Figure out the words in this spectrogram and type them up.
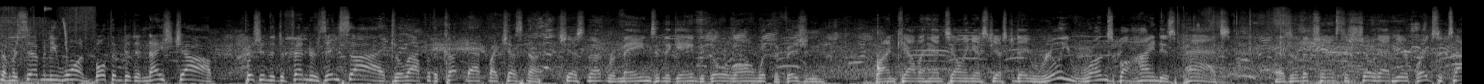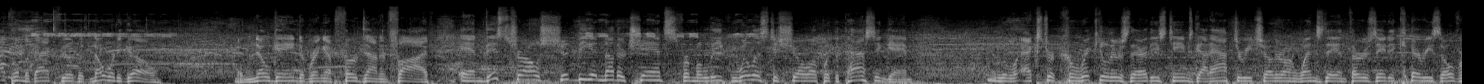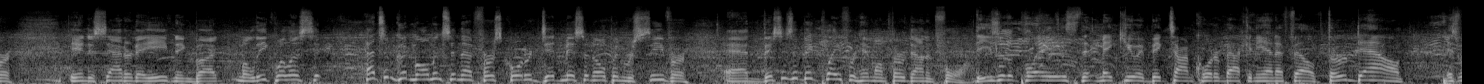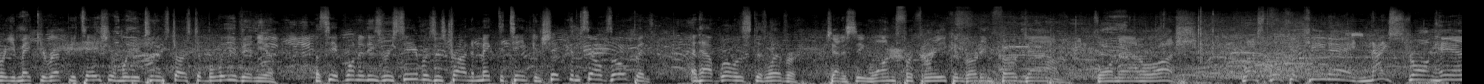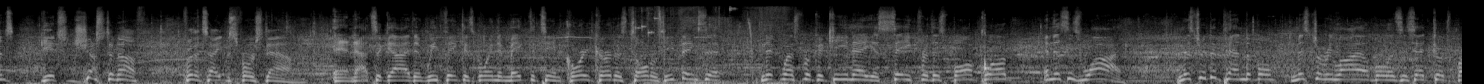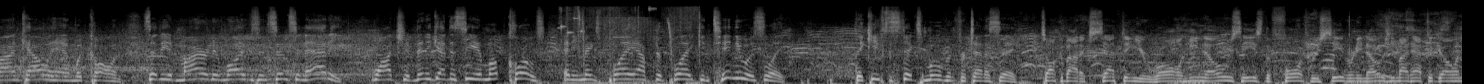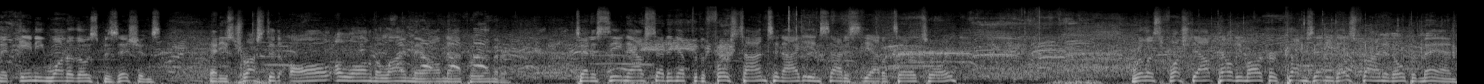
number 71. Both of them did a nice job pushing the defenders inside to allow for the cutback by Chestnut. Chestnut remains in the game to go along with the vision. Brian Callahan telling us yesterday really runs behind his pads. Has another chance to show that here. Breaks a tackle in the backfield, but nowhere to go. And no gain to bring up third down and five. And this, Charles, should be another chance for Malik Willis to show up with the passing game. A little extracurriculars there. These teams got after each other on Wednesday and Thursday. It carries over into Saturday evening. But Malik Willis had some good moments in that first quarter. Did miss an open receiver. And this is a big play for him on third down and four. These are the plays that make you a big-time quarterback in the NFL. Third down is where you make your reputation, where your team starts to believe in you. Let's see if one of these receivers who's trying to make the team can shake themselves open and have Willis deliver. Tennessee one for three, converting third down. Four-man rush. Westbrook-Ikhine, nice strong hands, gets just enough for the Titans first down. And that's a guy that we think is going to make the team. Corey Curtis told us he thinks that Nick Westbrook-Ikhine is safe for this ball club, and this is why. Mr. Dependable, Mr. Reliable, as his head coach Brian Callahan would call him. Said he admired him while he was in Cincinnati. Watch him. Then he got to see him up close, and he makes play after play continuously that keeps the sticks moving for Tennessee. Talk about accepting your role. He knows he's the fourth receiver, and he knows he might have to go in at any one of those positions, and he's trusted all along the line there on that perimeter. Tennessee now setting up for the first time tonight inside of Seattle territory. Willis flushed out. Penalty marker comes in. He does find an open man.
